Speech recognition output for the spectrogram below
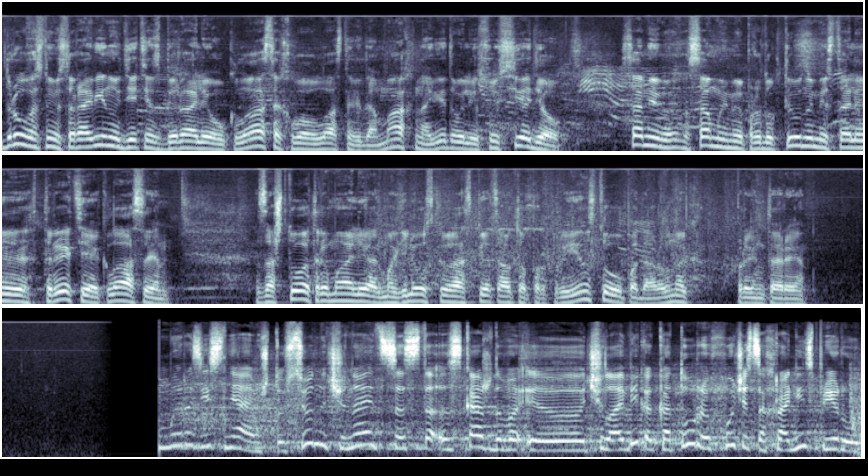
Другасную сыравіну дзеці збіралі ў класах, ва ўласных дамах, наведвалі суседзяў. Самі, самымі прадуктыўнымі сталі трэція класы за што атрымалі ад магілёўскага спецаўтапрадпрыемства ў падарунак прынтары. Мы разъясняем, что все начинается с с каждого э, человека, который хочет сохранить природу.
